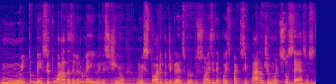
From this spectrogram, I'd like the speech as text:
muito bem situadas ali no meio. Eles tinham um histórico de grandes produções e depois participaram de muitos sucessos.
